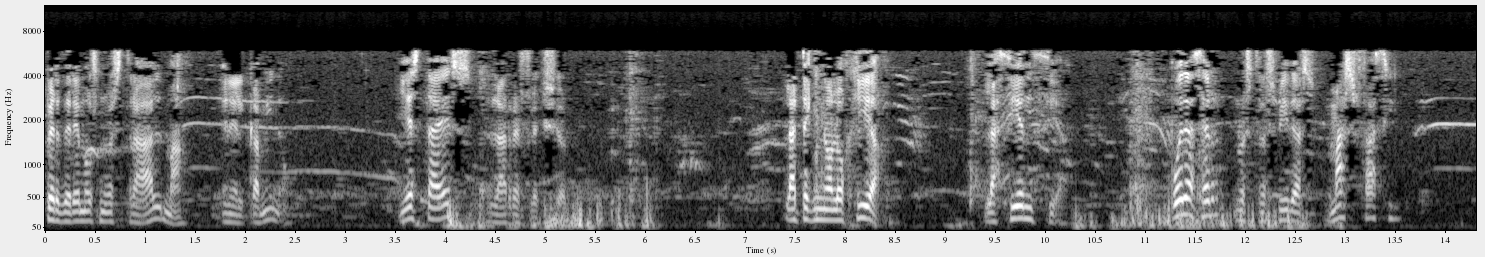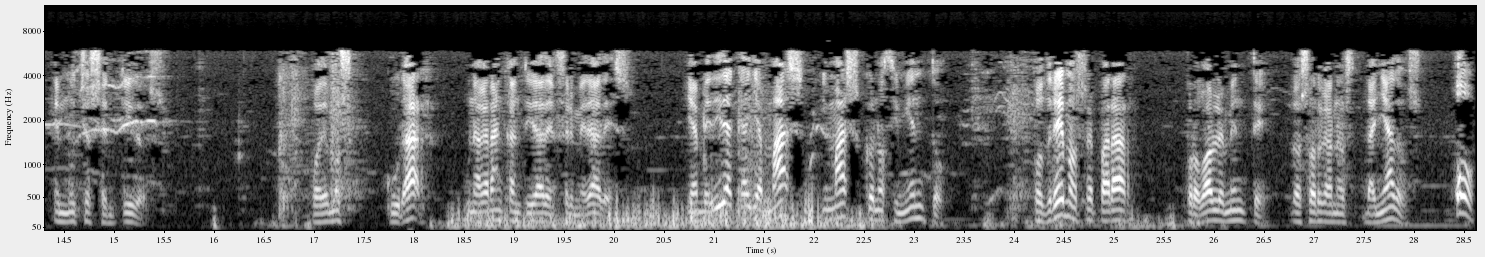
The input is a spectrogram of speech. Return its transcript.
Perderemos nuestra alma en el camino. Y esta es la reflexión. La tecnología, la ciencia, puede hacer nuestras vidas más fácil en muchos sentidos. Podemos curar una gran cantidad de enfermedades. Y a medida que haya más y más conocimiento, podremos reparar probablemente los órganos dañados, o,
